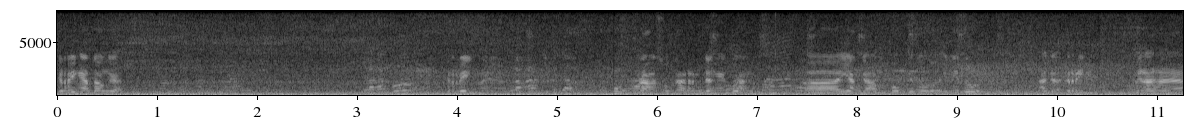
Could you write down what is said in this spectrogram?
kering atau enggak? Kering lah kurang suka rendang yang kurang eh, yang nggak empuk gitu loh. Ini tuh agak kering. Tapi rasanya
